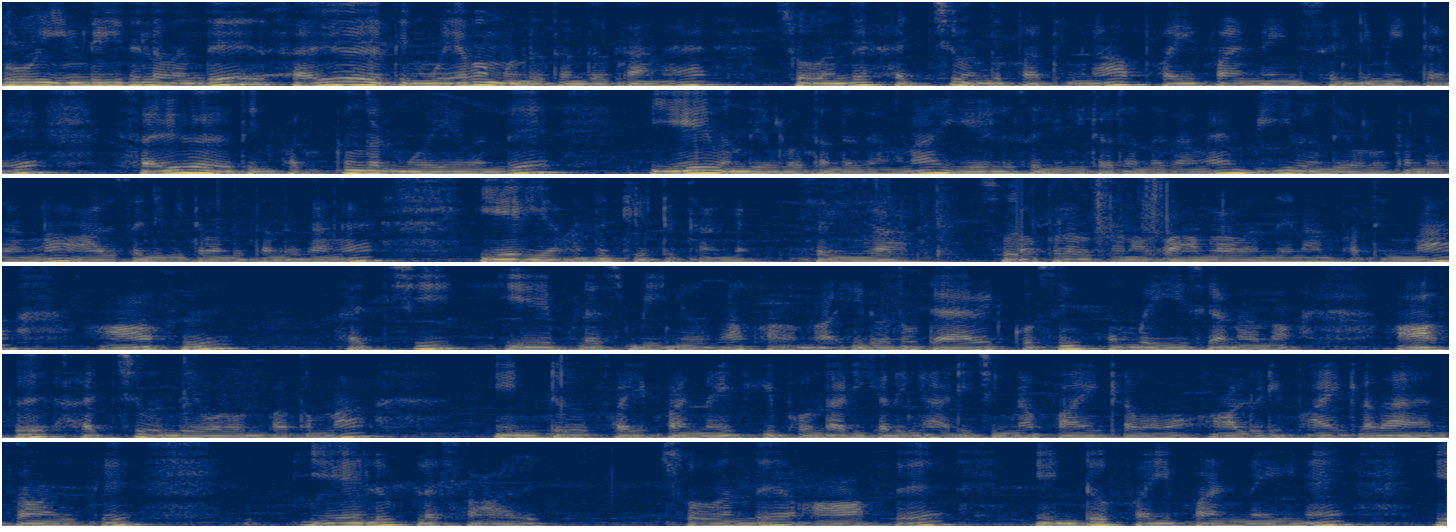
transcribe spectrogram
So இந்த இதில் வந்து சரீரத்தின் உயரம் வந்து தந்திருக்காங்க. ஸோ வந்து ஹச் வந்து பார்த்திங்கன்னா ஃபைவ் பாயிண்ட் நைன் சென்டிமீட்டரு சரீரத்தின் பக்கங்கள் முறையே வந்து ஏ வந்து எவ்வளோ தந்திருக்காங்கன்னா ஏழு சென்டிமீட்டர் தந்திருக்காங்க. பி வந்து எவ்வளோ தந்திருக்காங்கன்னா ஆறு சென்டிமீட்டர் வந்து தந்திருக்காங்க. ஏரியா வந்து கேட்டிருக்காங்க. சரிங்களா? ஸோ அப்பளவுக்கான ஃபார்முலா வந்து என்னென்னு பார்த்தீங்கன்னா ஆஃபு ஹச்சி ஏ ப்ளஸ் பிங்கிறது தான் ஃபார்முலா இது வந்து டேரக்ட் கொஸ்டின் ரொம்ப ஈஸியானது தான் ஆஃபு ஹச் வந்து எவ்வளோன்னு பார்த்தோம்னா இன்ட்டு ஃபைவ் பாயிண்ட் நைன் இப்போ வந்து அடிக்காதீங்க. அடிச்சிங்கன்னா பாயிண்டில் வரும். ஆல்ரெடி பாயிண்டில் தான் ஆன்சரும் இருக்குது ஏழு ப்ளஸ் ஆறு. ஸோ வந்து half into five point nine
